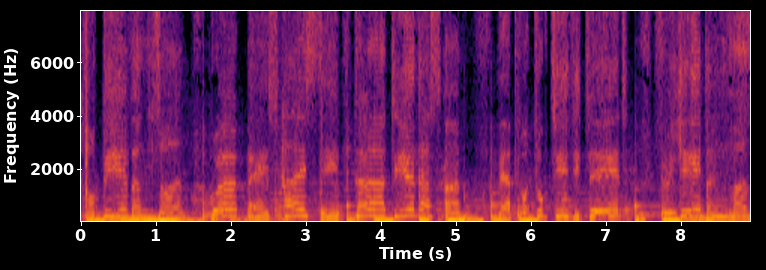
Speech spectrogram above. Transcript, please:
probieren sollen. Workbase heißt die, hört dir das an. Mehr Produktivität für jeden Mann.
